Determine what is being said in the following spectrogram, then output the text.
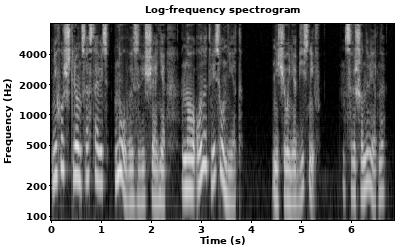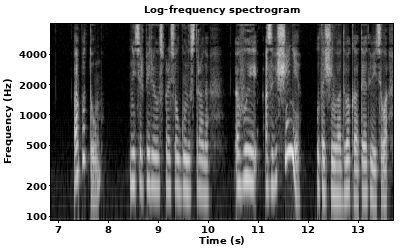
не хочет ли он составить новое завещание, но он ответил «нет», ничего не объяснив. «Совершенно верно». «А потом?» — нетерпеливо спросил Страна. «Вы о завещании?» — уточнила адвокат и ответила —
